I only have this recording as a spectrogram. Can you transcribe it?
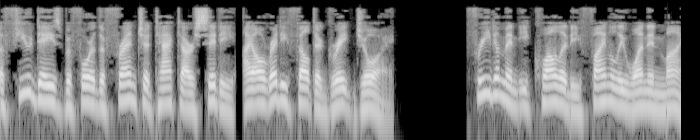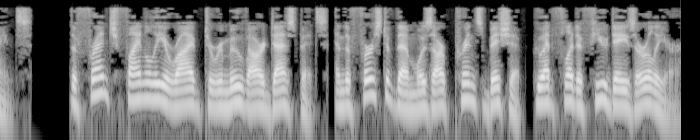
A few days before the French attacked our city, I already felt a great joy. Freedom and equality finally won in Mainz. The French finally arrived to remove our despots, and the first of them was our Prince Bishop, who had fled a few days earlier.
